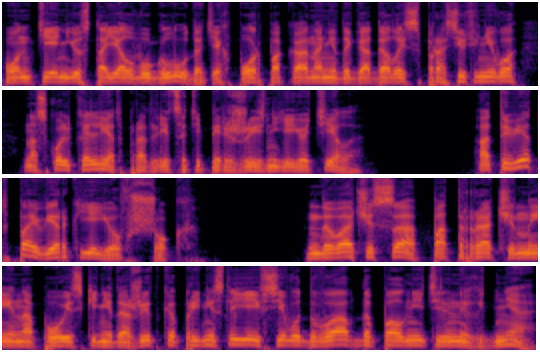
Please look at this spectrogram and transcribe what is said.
Он тенью стоял в углу до тех пор, пока она не догадалась спросить у него, на сколько лет продлится теперь жизнь ее тела. Ответ поверг ее в шок. Два часа, потраченные на поиски недожитка, принесли ей всего два дополнительных дня,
